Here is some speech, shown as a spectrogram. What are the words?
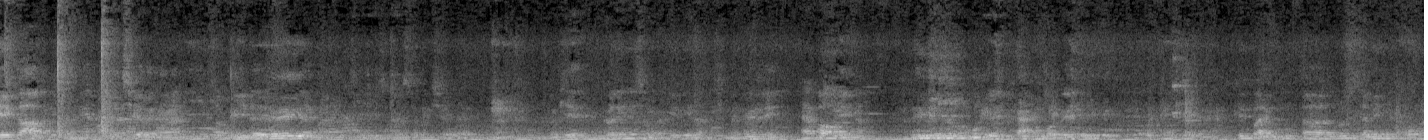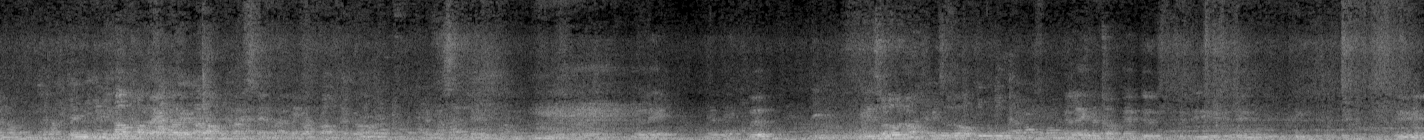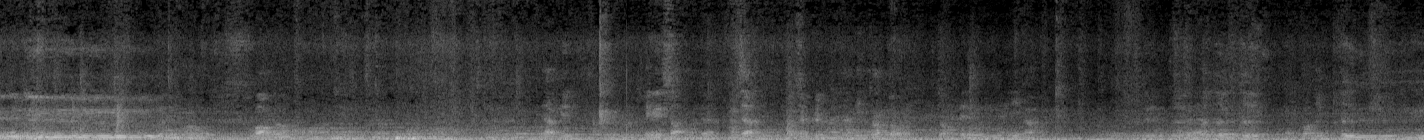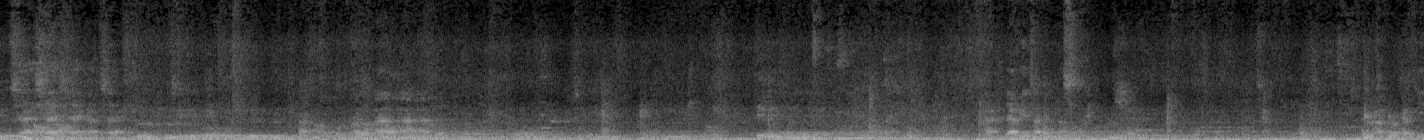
ดีครับเชื่อเลยนะที่ปีได้ได้มาที่สมิเชอร์โอเค ก็เล่นให้สนุกกับพี่ๆนะไม่เป็นเพลงครับผมเพลงนะโอเคหมดเลยขึ้นไปเอ่อรู้สึกจะไม่มีโค้งนะน้องใช่ปะไม่มีเข้าเข้าไปก็ก็ลองคอนเซ็ปต์แล้วก็พร้อมแล้วก็แล้วก็สั่นเลยเดี๋ยวเลยเดี๋ยวเลยปึ๊บขึ้นโซโล่เนาะขึ้นโซโล่เดี๋ยวเลยก็จบก็คือบอกแล้วอยากพิดเพลงที่สองมัน จะมันจะมันจะขึ้นมาจากที่ก็จบจบเป็นนี่ครับตื่นตื่นตื่นใช่ใช่ใช่ครับใช่อ่าอ่าอ่าอยากพิดจัดเป็นสองครับปกติ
